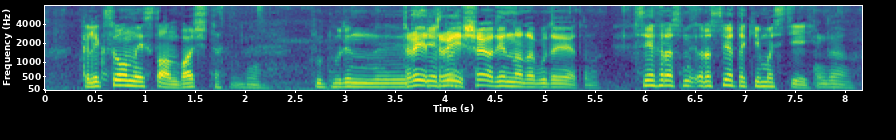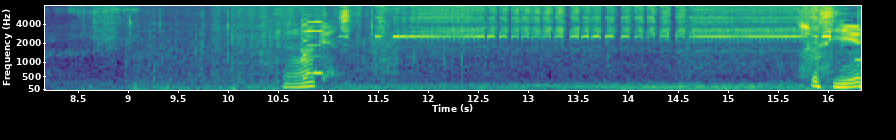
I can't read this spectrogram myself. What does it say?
Колекціонний стан, бачите? Тут, блін, е, Три, всіх, три, ще один треба буде этого. всіх роз- розцветок і мастей. Да. Так. Щось є.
